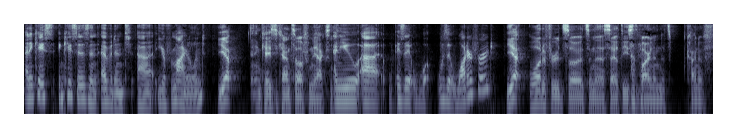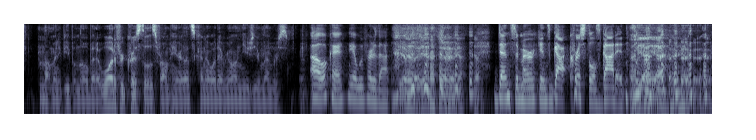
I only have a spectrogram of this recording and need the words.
And in case in case it isn't evident, uh, you're from Ireland, yep. In case you can't tell from the accent. and you uh, is it was it Waterford? Yeah, Waterford. So it's in the southeast of Ireland. It's kind of not many people know about it. Waterford Crystal is from here. That's kind of what everyone usually remembers. Oh, okay. Yeah, we've heard of that. yeah, yeah, sure, yeah, yeah. Dense Americans got crystals. Got it. yeah,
